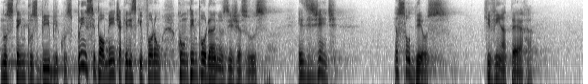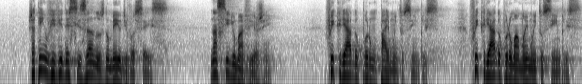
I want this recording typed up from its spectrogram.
nos tempos bíblicos, principalmente aqueles que foram contemporâneos de Jesus. Ele diz: gente, eu sou Deus que vim à terra já tenho vivido esses anos no meio de vocês. Nasci de uma virgem. Fui criado por um pai muito simples. Fui criado por uma mãe muito simples.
